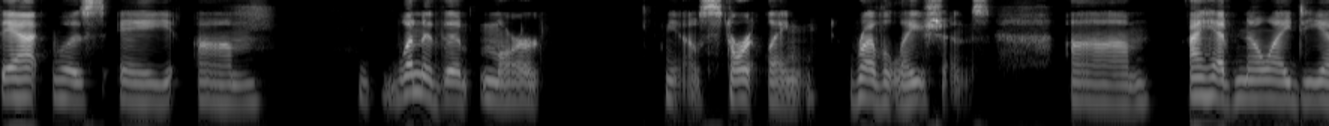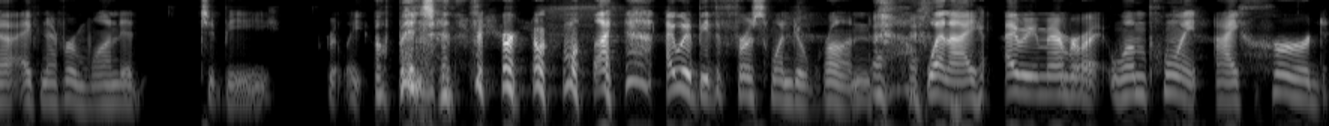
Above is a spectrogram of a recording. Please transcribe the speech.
that was a um one of the more you know startling revelations. Um I have no idea. I've never wanted to be really open to the paranormal. I, I would be the first one to run when I I remember at one point I heard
